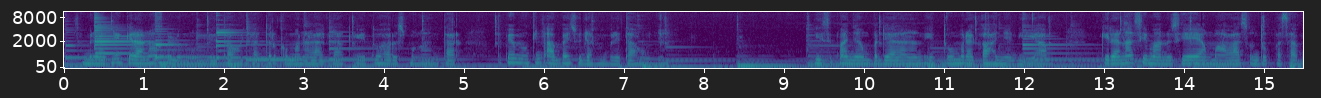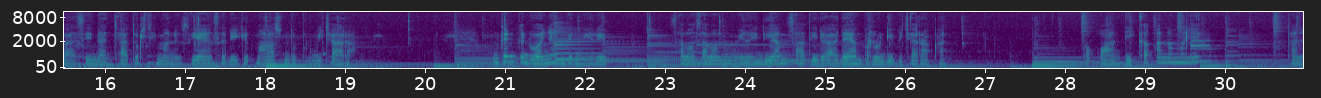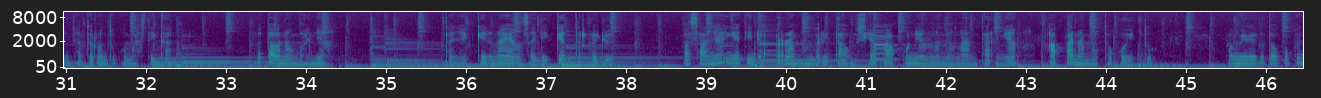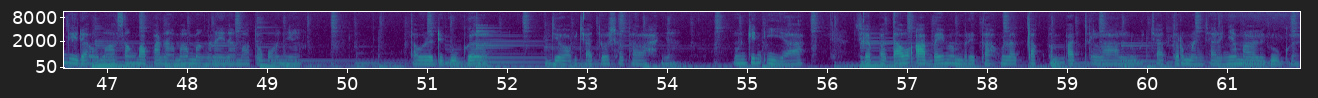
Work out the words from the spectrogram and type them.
Sebenarnya Kirana belum memberitahu catur ke mana laki-laki itu harus mengantar, tapi mungkin Abai sudah memberitahunya. Di sepanjang perjalanan itu mereka hanya diam. Kirana si manusia yang malas untuk basa-basi dan catur si manusia yang sedikit malas untuk berbicara. Mungkin keduanya hampir mirip, sama-sama memilih diam saat tidak ada yang perlu dibicarakan. Toko antika kan namanya? Tanya Catur untuk memastikan. Lo tahu namanya? Tanya Kirna yang sedikit terkejut. Pasalnya ia tidak pernah memberitahu siapa pun yang mengantarnya apa nama toko itu. Pemilik toko pun tidak memasang papan nama mengenai nama tokonya. Tahu dari Google, jawab Catur setelahnya. Mungkin iya, siapa tahu Abai memberitahu letak tempat lalu Catur mencarinya melalui Google.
